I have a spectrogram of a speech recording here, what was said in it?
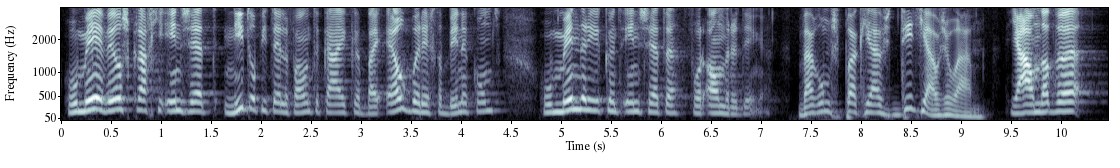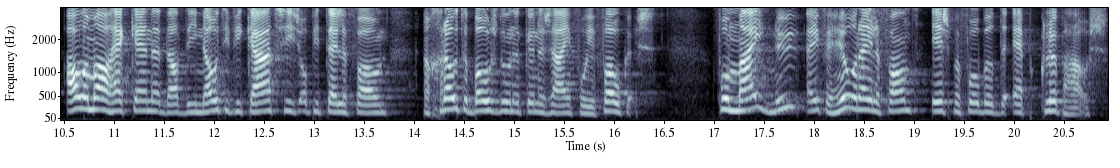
Hoe meer wilskracht je inzet niet op je telefoon te kijken bij elk bericht dat binnenkomt, hoe minder je kunt inzetten voor andere dingen. Waarom sprak juist dit jou zo aan? Ja, omdat we allemaal herkennen dat die notificaties op je telefoon een grote boosdoener kunnen zijn voor je focus. Voor mij nu even heel relevant is bijvoorbeeld de app Clubhouse.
